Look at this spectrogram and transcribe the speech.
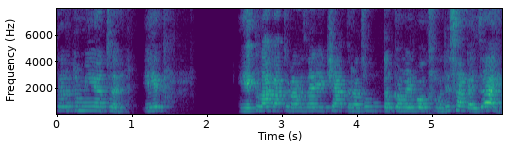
तर तुम्ही याचं एक एक लाख अकरा हजार एकशे अकराचं उत्तर कमेंट बॉक्समध्ये सांगायचं आहे.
